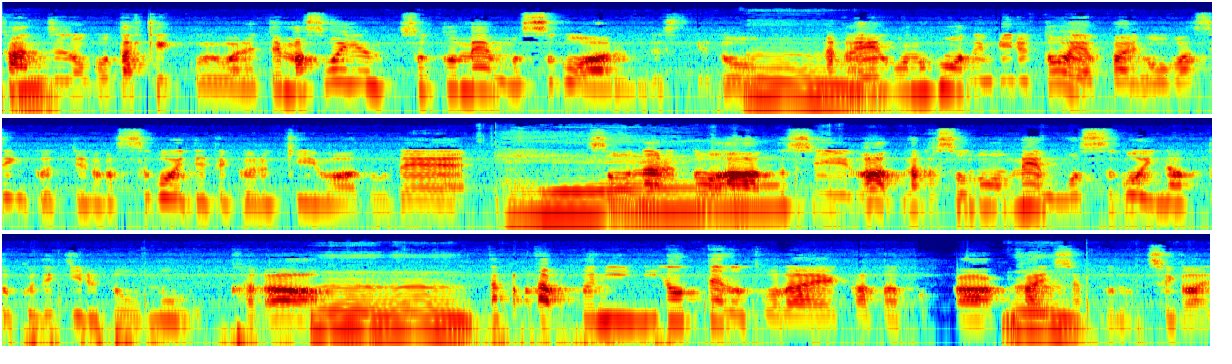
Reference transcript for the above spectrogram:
感じのことは結構言われて、まあそういう側面もすごいあるんですけど、うん。なんか英語の方で見るとやっぱり overthink っていうのがすごい出てくるキーワードで、そうなるとあ私はなんかその面もすごい納得できると思うから、うんうんなんか国によっての捉え方とか解釈の違いとか、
